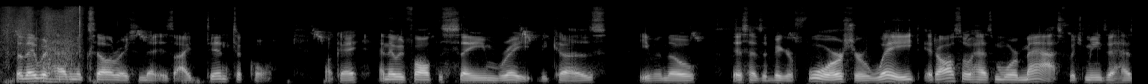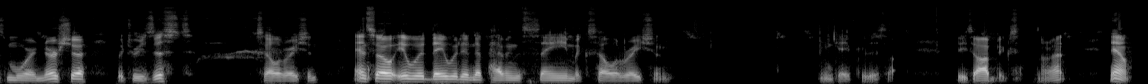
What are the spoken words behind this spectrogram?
So they would have an acceleration that is identical. Okay, and they would fall at the same rate because even though this has a bigger force or weight, it also has more mass, which means it has more inertia, which resists acceleration. And so it would they would end up having the same acceleration. Okay, for this these objects. All right. Now,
